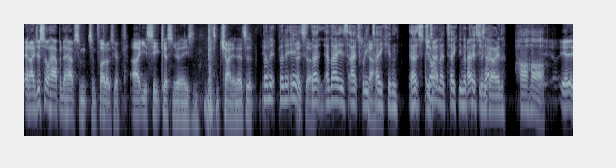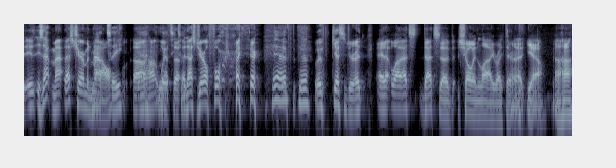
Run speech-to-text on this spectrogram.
and I just so happen to have some some photos here. Uh, you see Kissinger, and he's, he's in China. That's a But it, but it is That's, uh, that and that is actually uh-huh. taking that's Is that- China taking the that- piss is and that- going ha ha. It is, is that Ma- that's Chairman Mao? Mao Uh huh. yeah, with uh, and that's Gerald Ford right there. Yeah, With, yeah. with Kissinger, and, and uh, well, that's that's a show and lie right there. That, yeah. Uh huh.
